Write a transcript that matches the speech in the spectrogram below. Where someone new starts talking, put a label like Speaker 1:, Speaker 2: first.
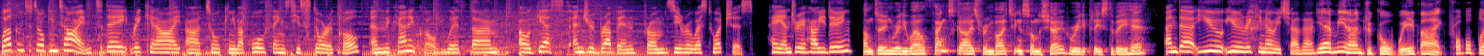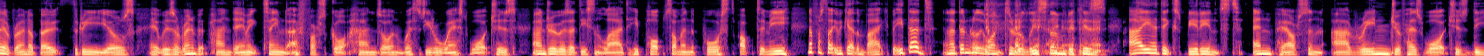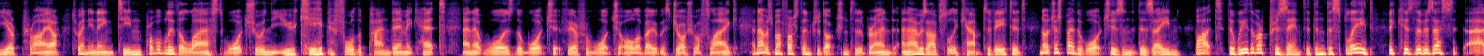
Speaker 1: Welcome to Talking Time. Today, Rikki and I are talking about all things historical and mechanical with um, our guest, Andrew Brabyn from Zero West Watches. Hey, Andrew, how are you doing?
Speaker 2: I'm doing really well. Thanks, guys, for inviting us on the show. Really pleased to be here.
Speaker 1: And uh, you, you and Rikki know each other.
Speaker 3: Yeah, me and Andrew go way back, probably around about three years. It was around about pandemic time that I first got hands on with Zero West watches. Andrew was a decent lad. He popped some in the post up to me. Never thought he would get them back, but he did. And I didn't really want to release them because I had experienced in person a range of his watches the year prior, 2019, probably the last watch show in the UK before the pandemic hit. And it was the Watch It Fair from Watch It All About with Joshua Flagg. And that was my first introduction to the brand. And I was absolutely captivated, not just by the watches and the design, but the way they were presented and displayed. Because there was this uh,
